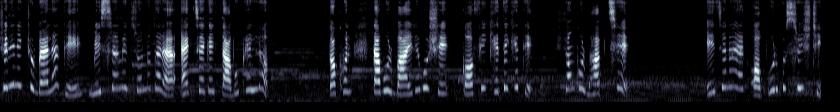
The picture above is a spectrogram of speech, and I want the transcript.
সেদিন একটু বেলাতে বিশ্রামের জন্য তারা এক জায়গায় তাঁবু ফেলল। তখন তাঁবুর বাইরে বসে কফি খেতে খেতে শঙ্কর ভাবছে এই যেন এক অপূর্ব সৃষ্টি।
